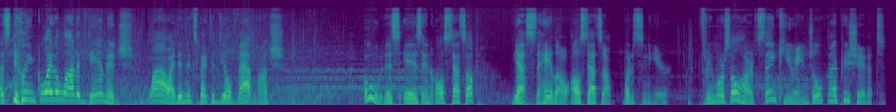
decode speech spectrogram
that's dealing quite a lot of damage. Wow, I didn't expect to deal that much. Oh, this is an all stats up? Yes, the Halo. All stats up. What's in here? Three more soul hearts. Thank you, Angel. I appreciate it.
